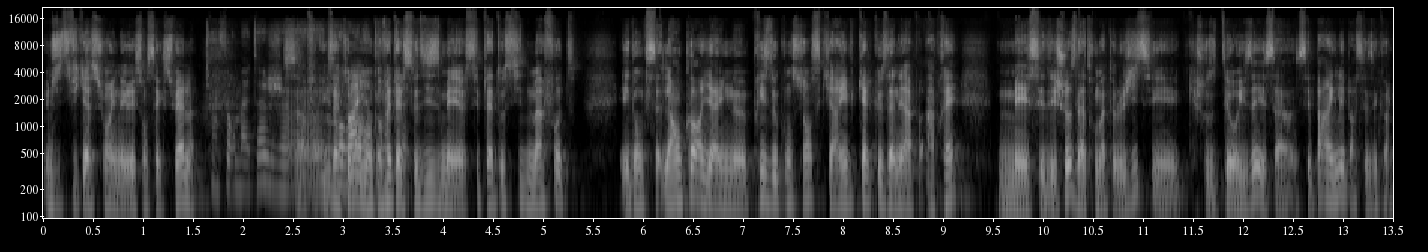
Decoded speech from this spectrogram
une justification à une agression sexuelle. C'est un formatage. Euh, exactement. donc en fait, elles se disent, mais c'est peut-être aussi de ma faute. Et donc là encore, il y a une prise de conscience qui arrive quelques années après. Mais c'est des choses, la traumatologie, c'est quelque chose de théorisé et ça, c'est pas réglé par ces écoles.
